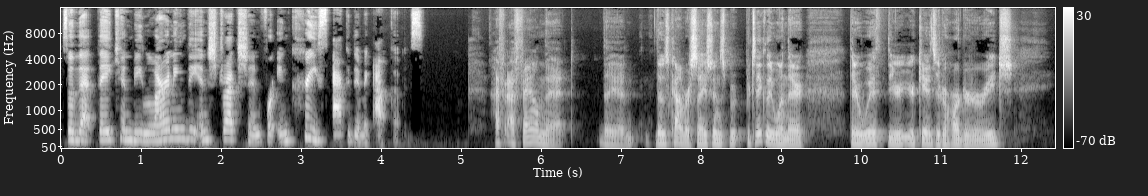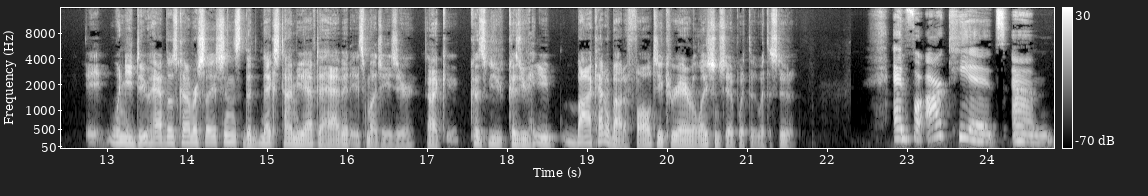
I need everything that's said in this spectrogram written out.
so that they can be learning the instruction for increased academic outcomes. I, I found that the those conversations, particularly when they're they're with your, your kids that are harder to reach, it, when you do have those conversations, the next time you have to have it, it's much easier. Like because you because you you by kind of by default you create a relationship with the, with the student. And for our kids, um,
